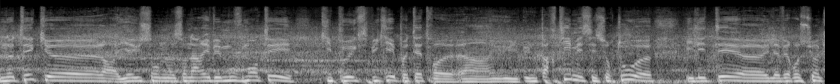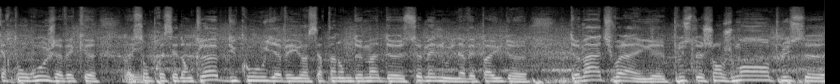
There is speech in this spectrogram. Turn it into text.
noter que alors il y a eu son, son arrivée mouvementée qui peut expliquer peut-être euh, un- une, une partie, mais c'est surtout euh, il était euh, il avait reçu un carton rouge avec Oui. son précédent club. Du coup, il y avait eu un certain nombre de, ma- de semaines où il n'avait pas eu de, de match. Voilà, plus le changement, plus euh,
